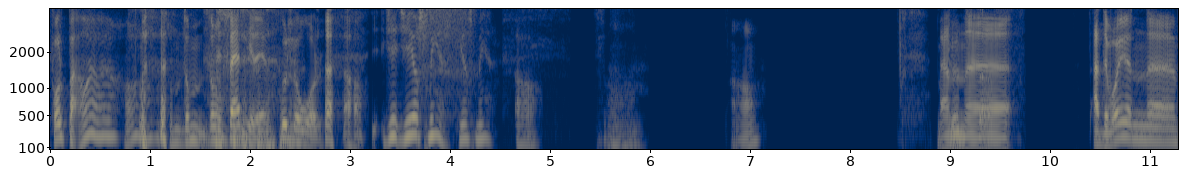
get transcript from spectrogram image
Folk bara, ja, ja, ja, ja. De, de, de sväljer och hår. Ja. Ge, ge oss mer, ge oss mer. Ja. Så, ja. Men eh, ja, det var ju en, eh,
